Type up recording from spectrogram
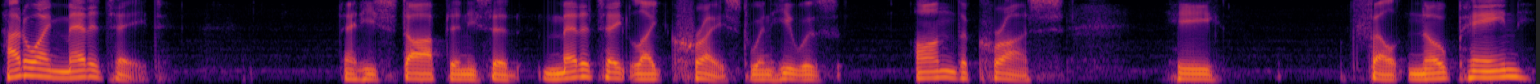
How do I meditate? And he stopped and he said, Meditate like Christ. When he was on the cross, he felt no pain,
